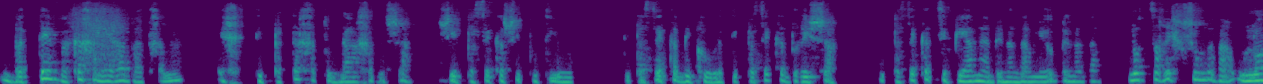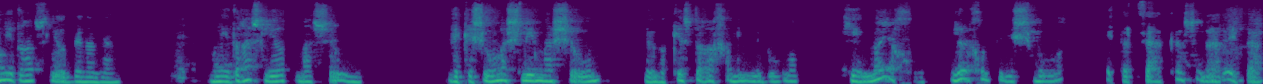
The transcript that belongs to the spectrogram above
בטבע, ככה נראה בהתחלה, איך תיפתח התודעה החדשה, שיפסק השיפוטיות, תיפסק הביקורת, תיפסק הדרישה, תיפסק הציפייה מהבן אדם להיות בן אדם. לא צריך שום דבר, הוא לא נדרש להיות בן אדם. הוא נדרש להיות מה שהוא. וכשהוא משלים מה שהוא, ומבקש את הרחמים לבורו, כי לא יכול, לא יכולתי לשמוע את הצעקה שלה, את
